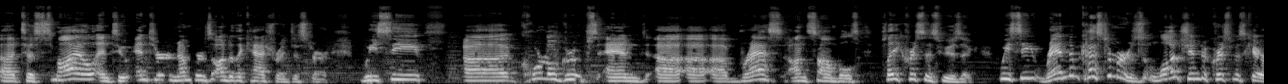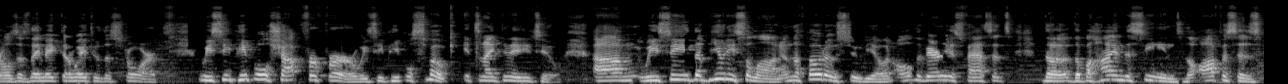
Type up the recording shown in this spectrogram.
uh, to smile and to enter numbers onto the cash register. We see uh, choral groups and uh, uh, uh brass ensembles play Christmas music we see random customers launch into Christmas carols as they make their way through the store. We see people shop for fur. We see people smoke. It's 1982. Um, we see the beauty salon and the photo studio and all the various facets, the, the behind the scenes, the offices,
